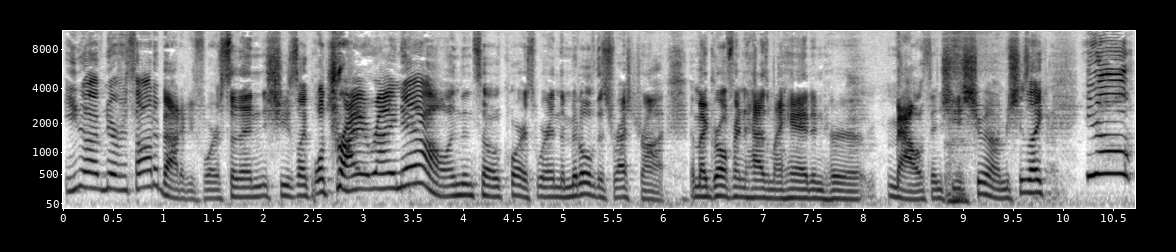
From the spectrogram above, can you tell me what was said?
"You know, I've never thought about it before." So then she's like, "Well, try it right now." And then, so of course, we're in the middle of this restaurant, and my girlfriend has my hand in her mouth, and she's chewing on me. She's like, "You know."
